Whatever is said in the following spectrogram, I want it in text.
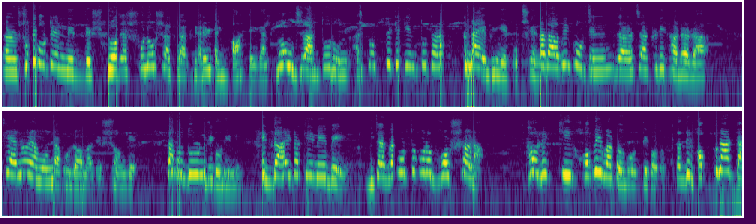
কারণ সুপ্রিম কোর্টের নির্দেশ দু হাজার ষোলো সাল গেল এবং যার দরুন আজ প্রত্যেকে কিন্তু তারা কান্নায় ভেঙে পড়ছেন তারা দাবি করছেন যারা চাকরি হারারা, কেন এমনটা হলো আমাদের সঙ্গে? তারপর দুর্নীতি করিনি। এই দায়টা কে নেবে? বিচার ব্যাপার তো কোনো ভরসা না। তাহলে কি হবে বা পরবর্তী কত তাদের ভাবনাটা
